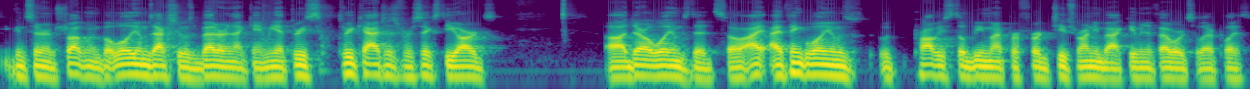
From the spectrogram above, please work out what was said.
you consider him struggling. But Williams actually was better in that game. He had three three catches for 60 yards. Uh, Darrel Williams did. So I, I think Williams would probably still be my preferred Chiefs running back, even if Edwards Helaire plays.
